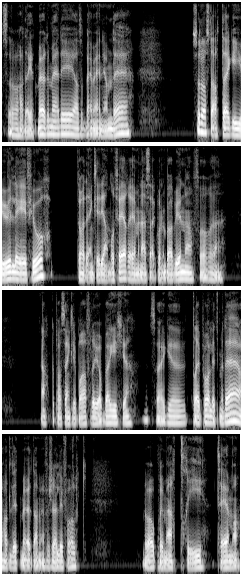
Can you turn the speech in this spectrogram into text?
Så hadde jeg et møte med dem, og så ble vi enige om det. Så da starta jeg i juli i fjor. Da hadde egentlig de andre ferie, men jeg sa jeg kunne bare begynne, for eh, ja, det passer egentlig bra, for da jobber jeg ikke. Så jeg eh, drev på litt med det, og hadde litt møter med forskjellige folk. Det var jo primært tre tema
